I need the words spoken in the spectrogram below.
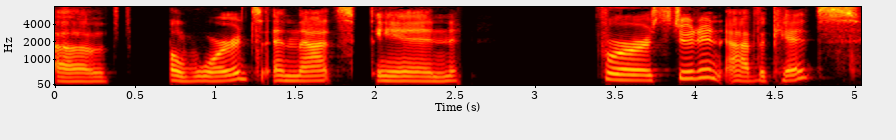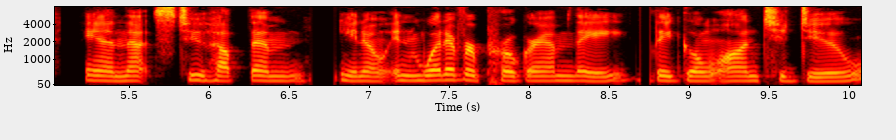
of awards, and that's in for student advocates and that's to help them you know in whatever program they they go on to do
